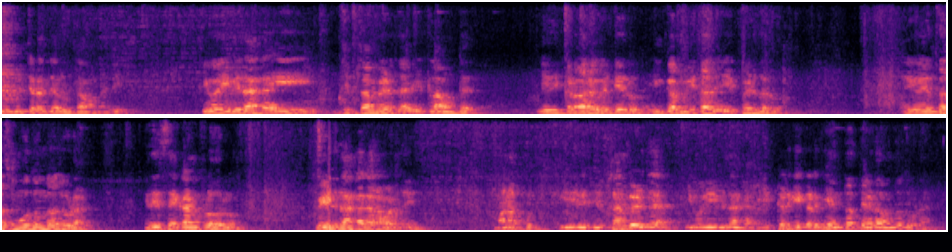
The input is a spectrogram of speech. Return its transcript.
నిర్మించడం జరుగుతూ ఉన్నది. ఇగో ఈ విధంగా ఈ జిప్సం పెడితే ఇట్లా ఉంటుంది. ఇది ఇక్కడ వరకు పెట్టారు ఇంకా మిగతాది పెడతారు. ఇక ఎంత స్మూత్ ఉందో చూడండి. ఇది సెకండ్ ఫ్లోరు ఈ విధంగా కనబడతాయి. మన కు- ఈ పెడితే ఇగో ఈ విధంగా ఇక్కడికి ఇక్కడికి ఎంత తేడా ఉందో చూడండి.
